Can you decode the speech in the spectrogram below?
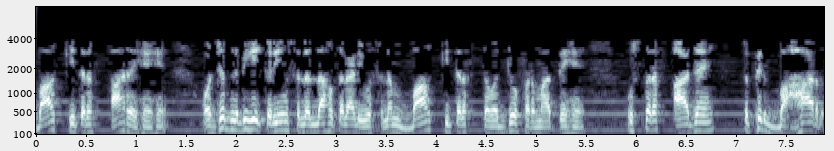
باغ کی طرف آ رہے ہیں اور جب نبی کریم صلی اللہ تعالیٰ علیہ وسلم باغ کی طرف توجہ فرماتے ہیں، اس طرف آ جائیں تو پھر بہار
